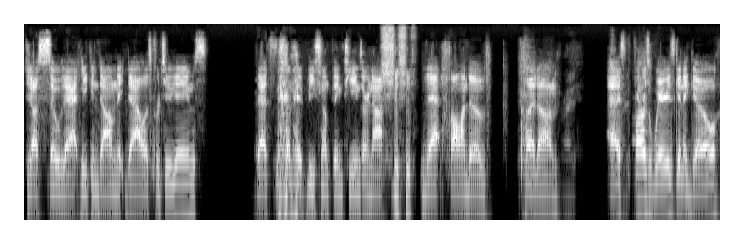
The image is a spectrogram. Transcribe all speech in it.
just so that he can dominate Dallas for two games. That's that might be something teams are not that fond of. But um, Right. as Right. far as where he's gonna go,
